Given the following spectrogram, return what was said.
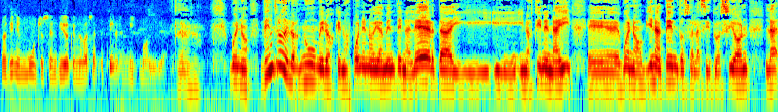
no tiene mucho sentido que me vaya a testear el mismo día. Claro. Bueno, dentro de los números que nos ponen obviamente en alerta y, nos tienen ahí, eh, bueno, bien atentos a la situación, la,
